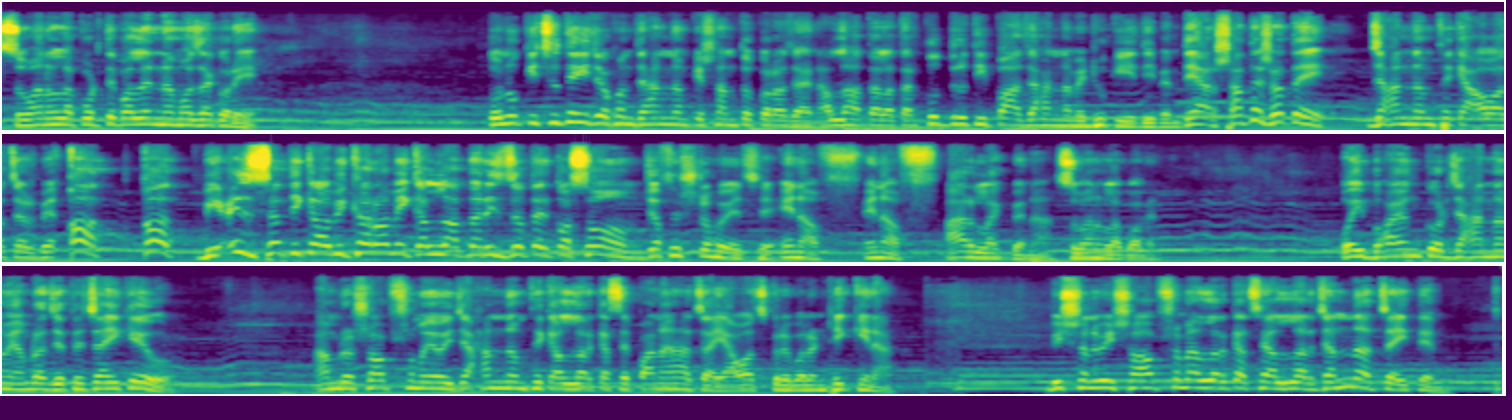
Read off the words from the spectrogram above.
সোহান আল্লাহ পড়তে পারলেন না, মজা করে। কোনো কিছুতেই যখন জাহান্নামকে শান্ত করা যায় না, আল্লাহ তাআলা তার কুদরতি পা জাহান্নামে ঢুকিয়ে দিবেন। দেওয়ার সাথে সাথে জাহান্নাম থেকে আওয়াজ আসবে, কত কত, বিইজ্জাতিকা ওয়া বিকারামিকা, আল্লাহ আপনার ইজ্জতের কসম, যথেষ্ট হয়েছে এনাফ এনাফ আর লাগবে না। সুবহানাল্লাহ বলেন। ওই ভয়ঙ্কর জাহান্নামে আমরা যেতে চাই কেউ? আমরা সব সময় ওই জাহান্নাম থেকে আল্লাহর কাছে পানাহা চাই, আওয়াজ করে বলেন, ঠিক কিনা? বিশ্বনবী সব সময় আল্লাহর কাছে আল্লাহর জান্নাত চাইতেন।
